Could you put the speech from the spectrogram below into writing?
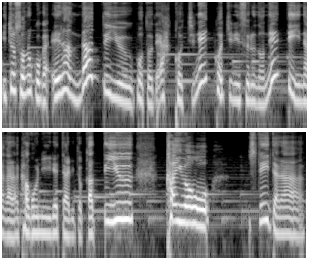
一応その子が選んだっていうことで、あ、こっちね、こっちにするのねって言いながらカゴに入れたりとかっていう会話をしていたら、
